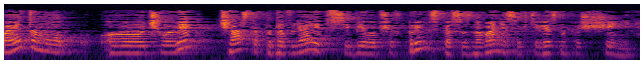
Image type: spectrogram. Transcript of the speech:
поэтому Э, человек часто подавляет в себе вообще в принципе осознавание своих телесных ощущений.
